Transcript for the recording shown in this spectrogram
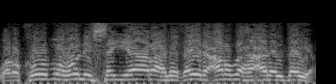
وركوبه للسيارة لغير عرضها على البيع.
